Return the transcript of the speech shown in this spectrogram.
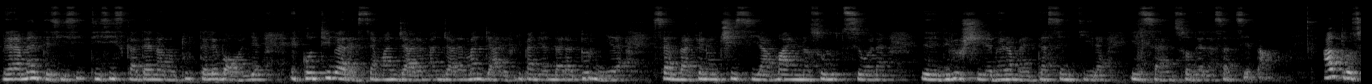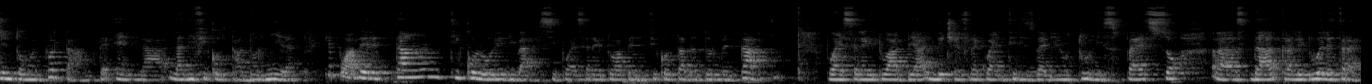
veramente si, ti si scatenano tutte le voglie e continueresti a mangiare, mangiare, mangiare prima di andare a dormire, sembra che non ci sia mai una soluzione eh, di riuscire veramente a sentire il senso della sazietà. Altro sintomo importante è la, la, difficoltà a dormire, che può avere tanti colori diversi, può essere che tu abbia difficoltà ad addormentarti, può essere che tu abbia invece frequenti risvegli notturni, spesso eh, da, tra le 2 e le 3,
